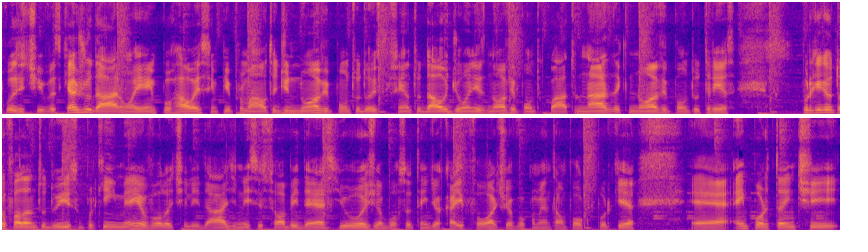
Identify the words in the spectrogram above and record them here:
positivas que ajudaram aí a empurrar o S&P para uma alta de 9.2%, Dow Jones 9.4, Nasdaq 9.3. Por que, que eu estou falando tudo isso? Porque em meio à volatilidade, nesse sobe e desce, hoje a bolsa tende a cair forte, já vou comentar um pouco porque é, é importante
